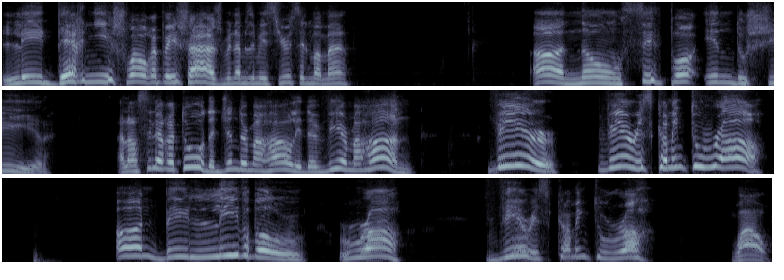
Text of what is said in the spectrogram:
les derniers choix au repêchage, mesdames et messieurs. C'est le moment. Ah non, c'est pas Indoshir. Alors, c'est le retour de Jinder Mahal et de Veer Mahan. Veer! Veer is coming to Raw. Unbelievable. Raw. Veer is coming to Raw. Wow.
